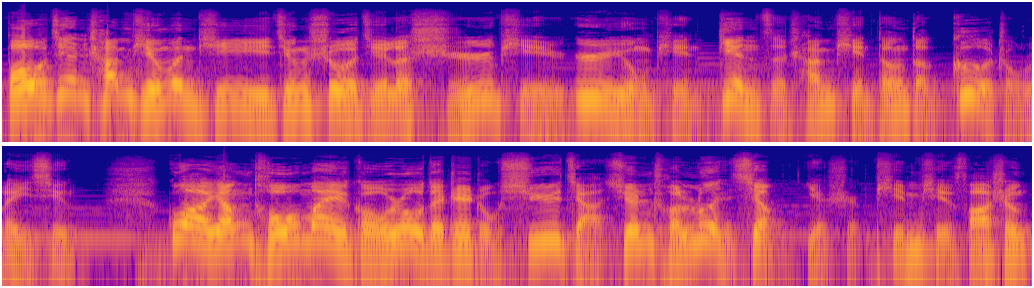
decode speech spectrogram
保健产品问题已经涉及了食品、日用品、电子产品等等各种类型，挂羊头卖狗肉的这种虚假宣传乱象也是频频发生。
